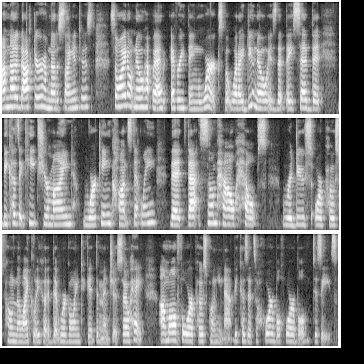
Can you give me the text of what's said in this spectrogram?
I'm not a doctor, I'm not a scientist, so I don't know how everything works, but what I do know is that they said that because it keeps your mind working constantly, that that somehow helps reduce or postpone the likelihood that we're going to get dementia. So hey, I'm all for postponing that because it's a horrible, horrible disease.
